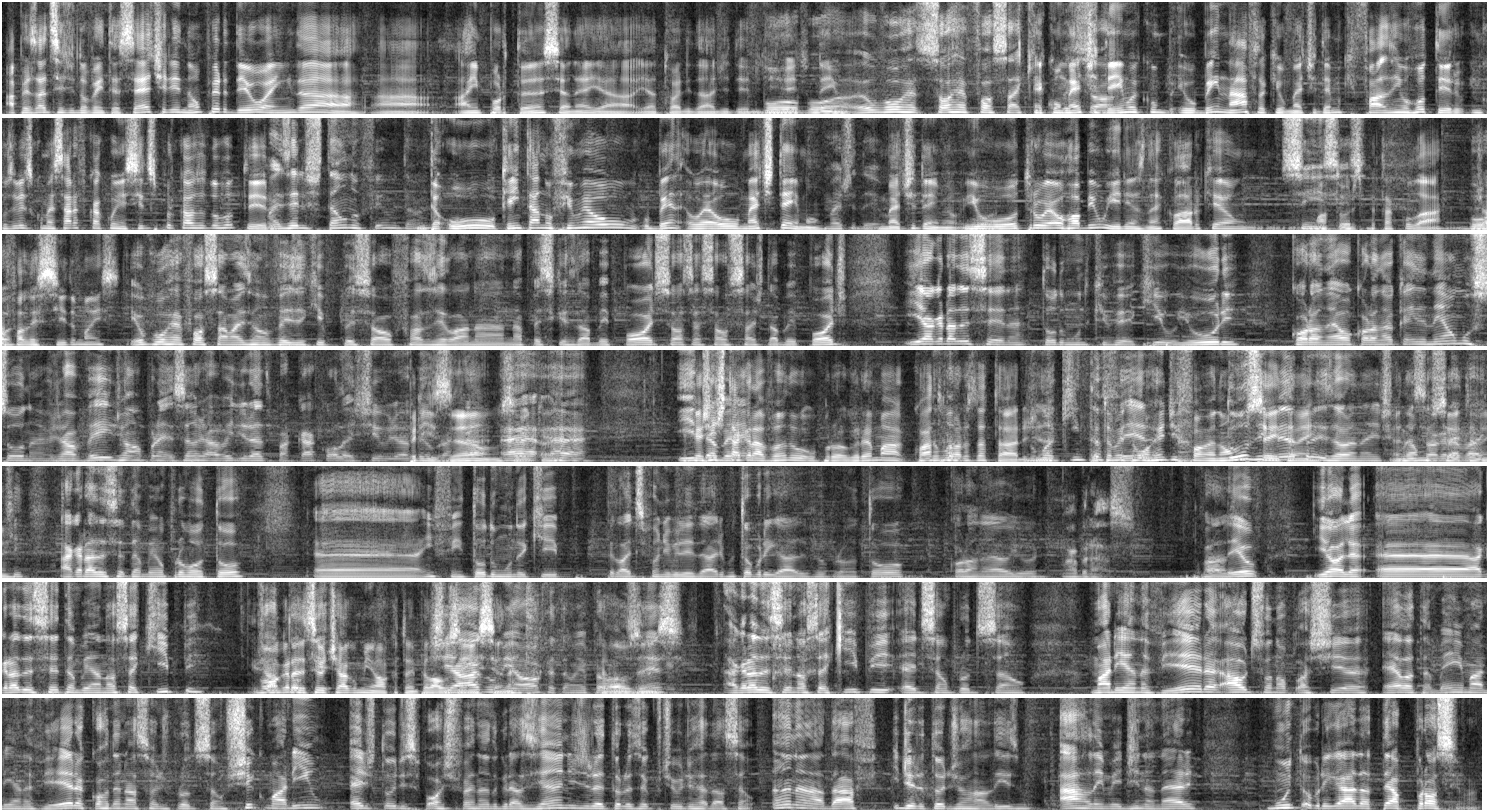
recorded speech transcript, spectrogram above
apesar de ser de 97, ele não perdeu ainda a, a, a importância né, e, a, e a atualidade dele. de Boa, jeito boa. nenhum. Eu vou só reforçar aqui. É com o Matt pessoal. Damon e com e o Ben Affleck o Matt Damon que fazem o roteiro. Inclusive, eles começaram a ficar conhecidos por causa do roteiro. Mas eles estão no filme então? Então, o, quem tá no filme é o, o, ben, é o Matt Damon. Matt Damon. O Matt Damon. E o Boa. outro é o Robin Williams, né? Claro que é um, Sim, um ator sim. espetacular, Boa. já falecido, mas Eu vou reforçar mais uma vez aqui pro pessoal fazer lá na, na pesquisa da Bpod, só acessar o site da Bpod e agradecer, né? Todo mundo que veio aqui, o Yuri, o Coronel, o Coronel que ainda nem almoçou, né? Já veio de uma apreensão, já veio direto pra cá, coletivo, já veio pra Prisão, cá. não sei é, o quê. É. E a gente tá gravando o programa 4 Numa- horas da tarde. numa né? quinta-feira. Eu também tô morrendo de né? fome, eu não Duas meia, também. três horas, né? A gente Eu não começou a gravar também. aqui. Agradecer também ao promotor. é, enfim, todo mundo aqui pela disponibilidade. Muito obrigado, viu, promotor, Coronel, Yuri. Um abraço. Valeu. E olha, é, agradecer também a nossa equipe. Vamos agradecer o Thiago Minhoca também pela Thiago ausência, né? Minhoca também pela, Pela ausência. ausência. Agradecer nossa equipe, edição, produção, Mariana Vieira, áudio sonoplastia, ela também, Mariana Vieira, coordenação de produção Chico Marinho, editor de esporte Fernando Graziani, diretor executivo de redação Ana Nadaf e diretor de jornalismo Arlen Medina Neri. Muito obrigado, até a próxima.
